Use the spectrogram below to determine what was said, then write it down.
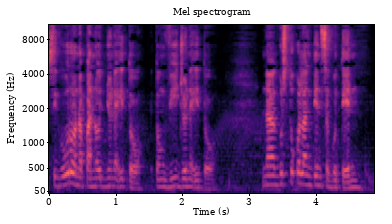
Siguro napanood nyo na ito, itong video na ito, na gusto ko lang din sagutin.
